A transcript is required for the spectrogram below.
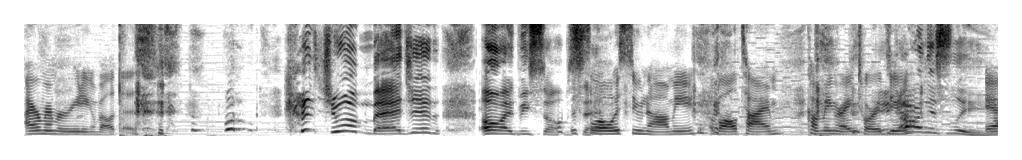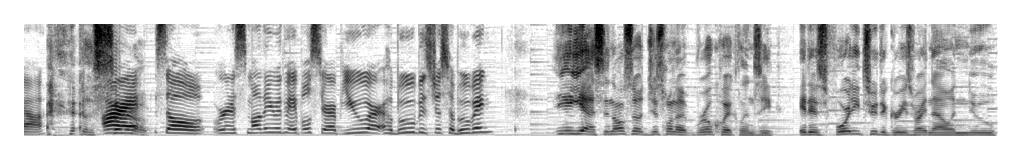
I remember reading about this. Could you imagine? Oh, I'd be so upset. The slowest tsunami of all time coming right towards you. Honestly. Yeah. The syrup. right. So we're gonna smother you with maple syrup. You are haboob is just haboobing. Yes, and also just want to real quick, Lindsay. It is 42 degrees right now in New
